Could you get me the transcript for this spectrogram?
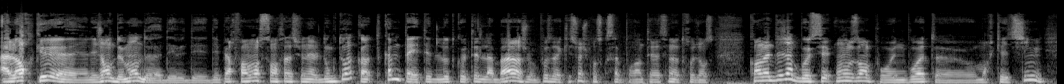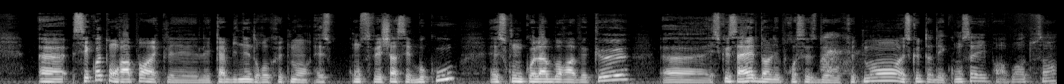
alors que euh, les gens demandent des, des, des, performances sensationnelles. Donc toi, quand, comme tu as été de l'autre côté de la barre, je me pose la question, je pense que ça pourrait intéresser notre audience. Quand on a déjà bossé 11 ans pour une boîte euh, au marketing, euh, c'est quoi ton rapport avec les, les cabinets de recrutement? Est-ce qu'on se fait chasser beaucoup? Est-ce qu'on collabore avec eux? Euh, Est-ce que ça aide dans les process de recrutement? Est-ce que tu as des conseils par rapport à tout ça?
